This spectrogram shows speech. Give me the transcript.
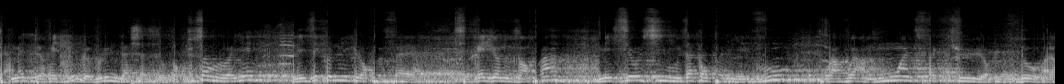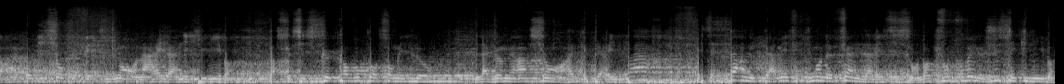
permettent de réduire le volume de la chasse d'eau. Donc tout ça, vous voyez, les économies que l'on peut faire, c'est réduire nos emprunts, mais c'est aussi vous accompagner, vous, pour avoir moins de factures d'eau. Alors à condition qu'effectivement on arrive à un équilibre, parce que c'est ce que quand vous consommez de l'eau, l'agglomération récupère une part, et cette part nous permet effectivement de faire des investissements. Donc il faut trouver le juste équilibre.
